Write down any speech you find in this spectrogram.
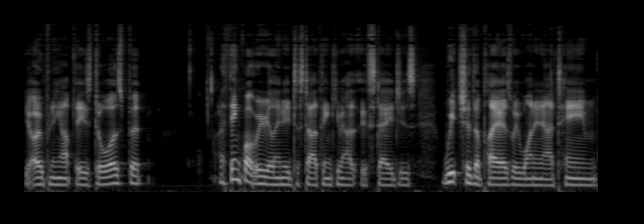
you're opening up these doors, but I think what we really need to start thinking about at this stage is which of the players we want in our team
